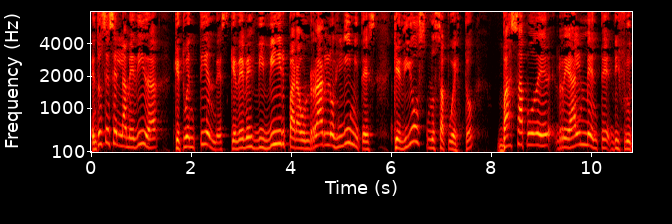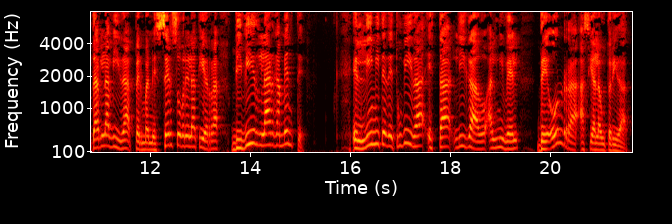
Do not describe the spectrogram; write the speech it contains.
Entonces, en la medida que tú entiendes que debes vivir para honrar los límites que Dios nos ha puesto, vas a poder realmente disfrutar la vida, permanecer sobre la tierra, vivir largamente. El límite de tu vida está ligado al nivel de honra hacia la autoridad.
